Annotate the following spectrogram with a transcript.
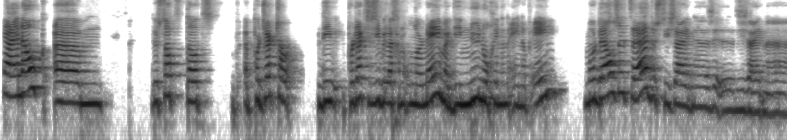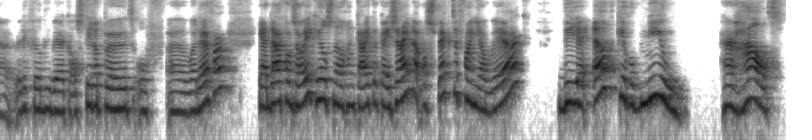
Ja, en ook, ehm, dus dat, dat projector, die projectors die willen gaan ondernemen, die nu nog in een één op één model zitten, hè? dus die zijn, eh, die zijn eh, weet ik veel, die werken als therapeut of eh, whatever. Ja, daarvan zou ik heel snel gaan kijken, oké, zijn er aspecten van jouw werk die je elke keer opnieuw herhaalt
